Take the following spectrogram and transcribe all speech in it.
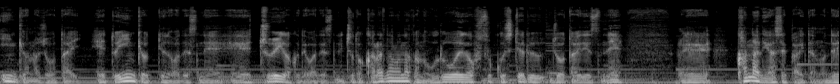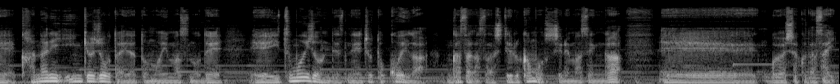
陰虚の状態。えっ、ー、と、陰虚っていうのはですね、えー、中医学ではですね、ちょっと体の中の潤いが不足してる状態ですね。えー、かなり汗かいたので、かなり隠居状態だと思いますので、えー、いつも以上にですね、ちょっと声がガサガサしてるかもしれませんが、えー、ご容赦ください。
